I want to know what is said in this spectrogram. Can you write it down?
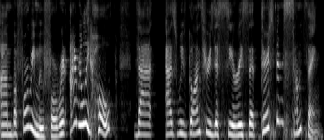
um, before we move forward, I really hope that as we've gone through this series that there's been something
